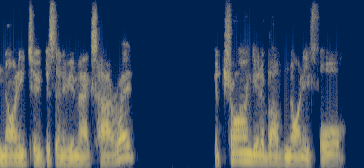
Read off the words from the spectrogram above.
92% of your max heart rate, but try and get above 94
